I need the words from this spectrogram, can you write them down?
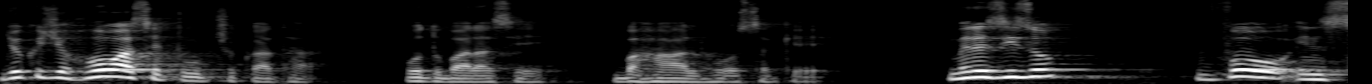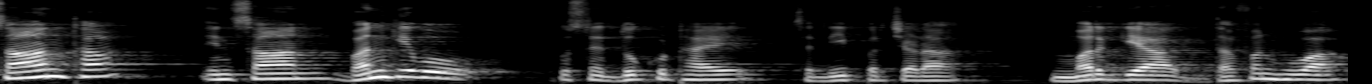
جو کہ ہوا سے ٹوٹ چکا تھا، وہ دوبارہ سے بحال ہو سکے۔ میرے زیزو وہ انسان تھا، انسان بن کے وہ اس نے دکھ اٹھائے، سلیب پر چڑھا، مر گیا، دفن ہوا،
